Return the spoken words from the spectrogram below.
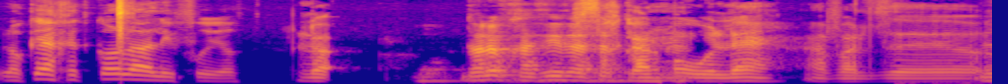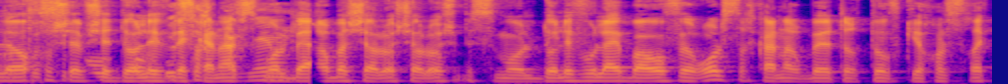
לוקח את כל האליפויות. לא, דולב חזיזה שחקן מעולה, אבל זה... לא חושב שדולב בכנף. שמאל ב-4-3-3 בשמאל. דולב אולי ב overall שחקן הרבה יותר טוב כי יכול לשחק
